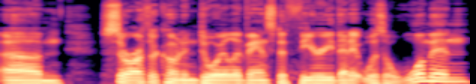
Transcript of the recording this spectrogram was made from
Um, Sir Arthur Conan Doyle advanced a theory that it was a woman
